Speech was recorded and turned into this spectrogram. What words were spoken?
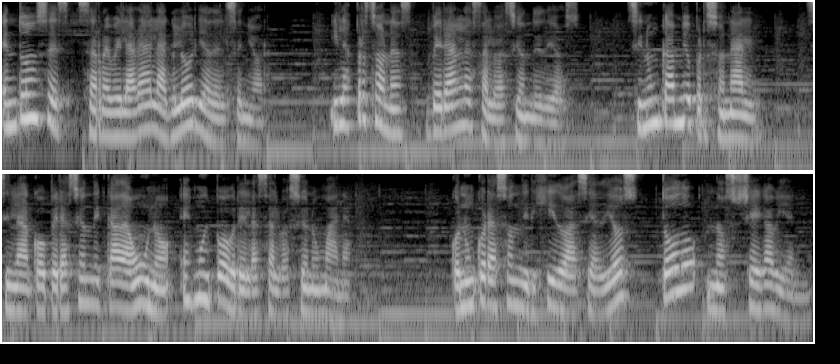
Entonces se revelará la gloria del Señor y las personas verán la salvación de Dios. Sin un cambio personal, sin la cooperación de cada uno, es muy pobre la salvación humana. Con un corazón dirigido hacia Dios, todo nos llega bien.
